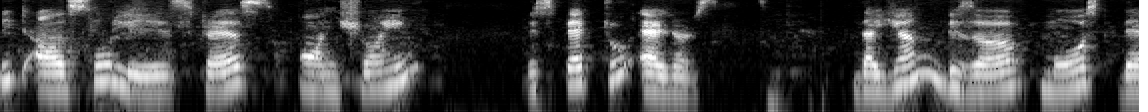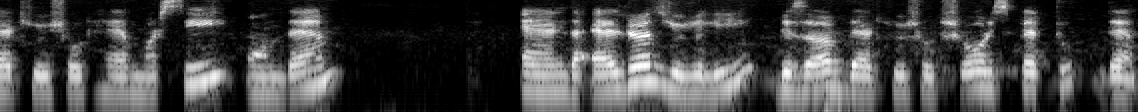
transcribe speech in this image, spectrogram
It also lays stress on showing respect to elders. The young deserve most that you should have mercy on them, and the elders usually deserve that you should show respect to them.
